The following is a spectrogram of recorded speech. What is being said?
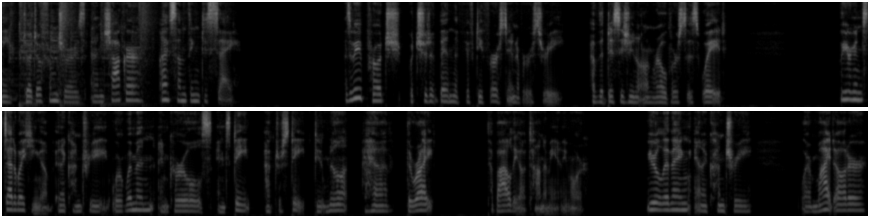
me, JoJo from Jerz, and shocker, I have something to say. As we approach what should have been the 51st anniversary of the decision on Roe versus Wade, we are instead waking up in a country where women and girls in state after state do not have the right to bodily autonomy anymore. We are living in a country where my daughter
